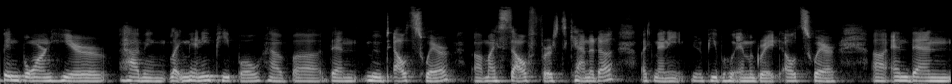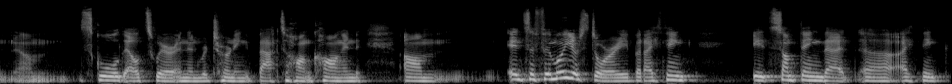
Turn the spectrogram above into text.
been born here, having, like many people, have uh, then moved elsewhere. Uh, myself, first to Canada, like many you know, people who immigrate elsewhere, uh, and then um, schooled elsewhere, and then returning back to Hong Kong. And um, it's a familiar story, but I think it's something that uh, I think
